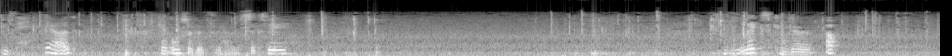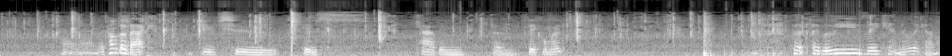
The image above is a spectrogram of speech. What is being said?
His head can also go 360. His legs can go up and they can't go back due to his cabin um, vehicle mode. But I believe they can. No, they can't.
